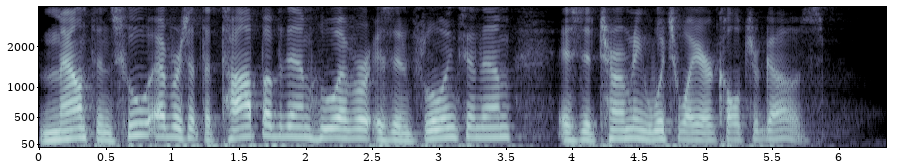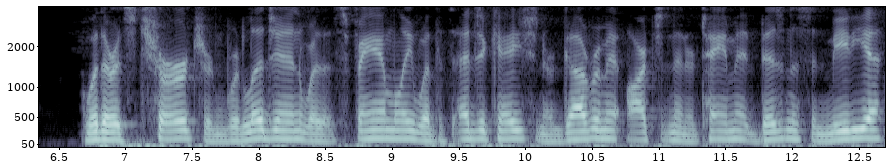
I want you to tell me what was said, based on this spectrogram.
mountains, whoever's at the top of them, whoever is influencing them, is determining which way our culture goes whether it's church or religion, whether it's family, whether it's education or government, arts and entertainment, business and media,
